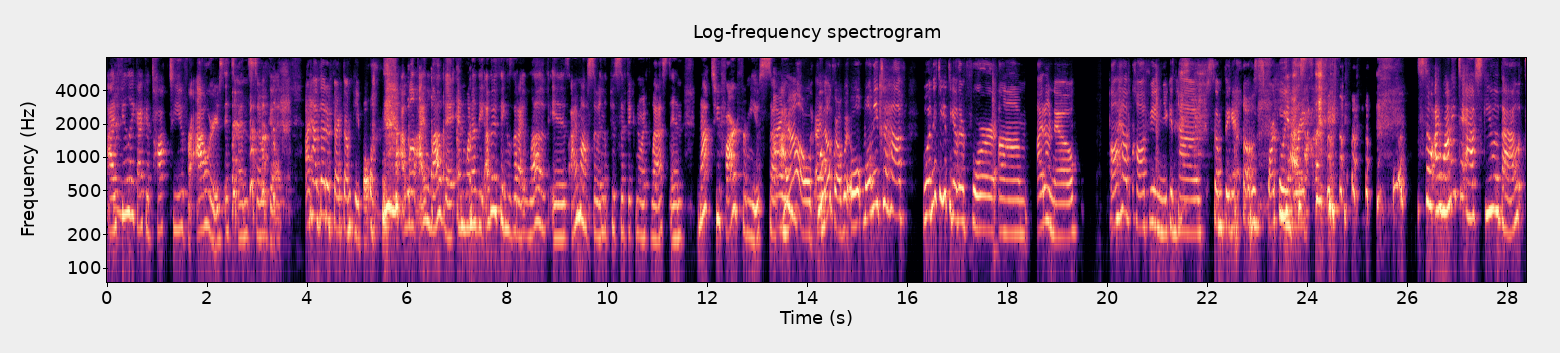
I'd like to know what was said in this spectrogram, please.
I feel like I could talk to you for hours. It's been so good. I have that effect on people. well, I love it. And one of the other things that I love is I'm also in the Pacific Northwest and not too far from you. So I know, I, I know, girl. We'll, we'll need to have, we'll need to get together for, um, I don't know, I'll have coffee and you can have something else, sparkling yes. drink. so I wanted to ask you about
